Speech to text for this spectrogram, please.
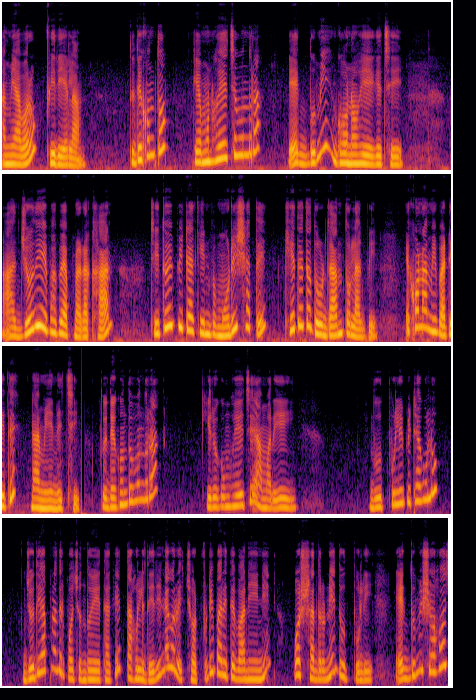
আমি আবারও ফিরে এলাম। তো দেখুন তো, কেমন হয়েছে বন্ধুরা? একদমই ঘন হয়ে গেছে। আর যদি এভাবে আপনারা খান, চিতই পিঠা কিংবা মুড়ির সাথে খেতে তো দুর্দান্ত লাগবে। এখন আমি বাটিতে নামিয়ে নিচ্ছি। তো দেখুন তো বন্ধুরা, কীরকম হয়েছে আমার এই দুধ পুলি পিঠাগুলো। যদি আপনাদের পছন্দ হয়ে থাকে, তাহলে দেরি না করে ছটফটি বাড়িতে বানিয়ে নিন। অসাধারণ এই দুধ পুলি। একদমই সহজ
